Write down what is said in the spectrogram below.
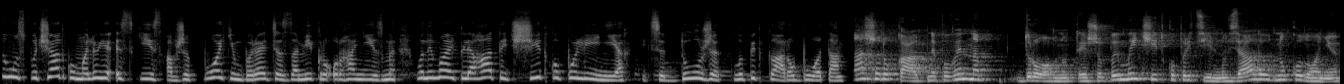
Тому спочатку малює ескіз, а вже потім береться за мікроорганізми. Вони мають лягати чітко по лініях, і це дуже клопітка робота. Наша рука не повинна дрогнути, щоб ми чітко прицільно взяли одну колонію.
